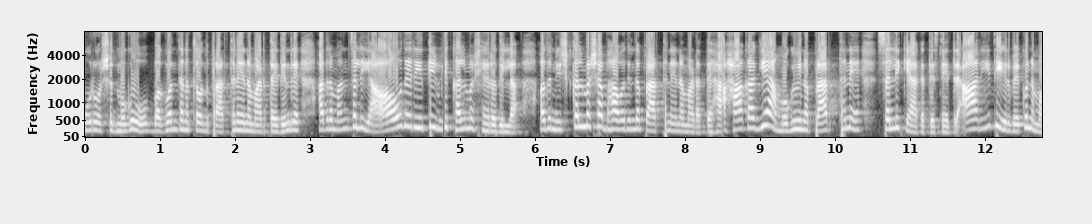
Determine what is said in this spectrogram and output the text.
ಮೂರು ವರ್ಷದ ಮಗು ಭಗವಂತನ ಹತ್ರ ಒಂದು ಪ್ರಾರ್ಥನೆಯನ್ನ ಮಾಡ್ತಾ ಇದೆ ಅಂದ್ರೆ ಅದರ ಮನಸ್ಸಲ್ಲಿ ಯಾವುದೇ ರೀತಿ ಕಲ್ಮಶ ಇರೋದಿಲ್ಲ. ಅದು ನಿಷ್ಕಲ್ಮಶ ಭಾವದಿಂದ ಪ್ರಾರ್ಥನೆಯನ್ನ ಮಾಡುತ್ತೆ. ಹಾಗಾಗಿ ಆ ಮಗುವಿನ ಪ್ರಾರ್ಥನೆ ಸಲ್ಲಿಕೆ ಆಗುತ್ತೆ ಸ್ನೇಹಿತರೆ. ಆ ರೀತಿ ಇರಬೇಕು ನಮ್ಮ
